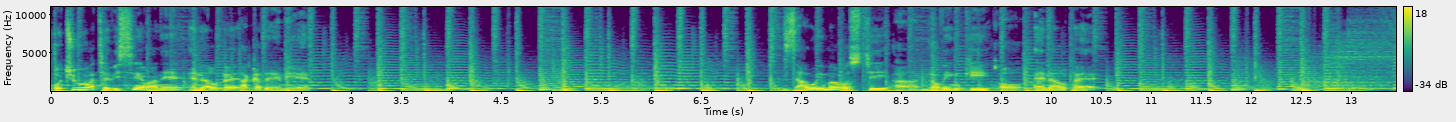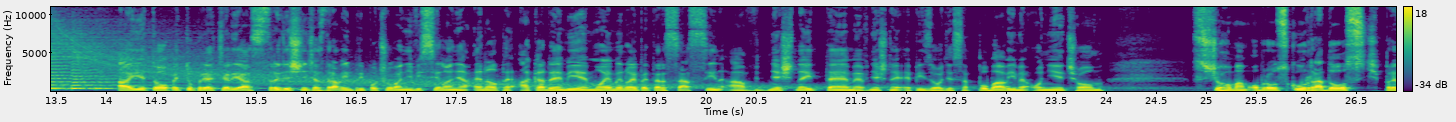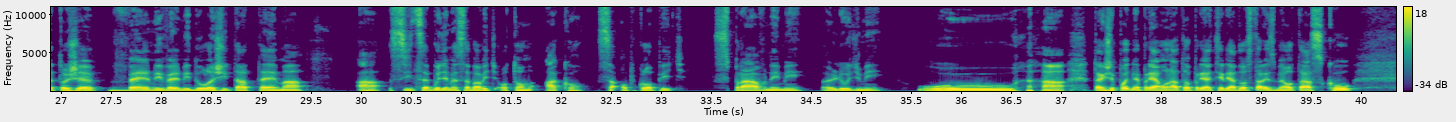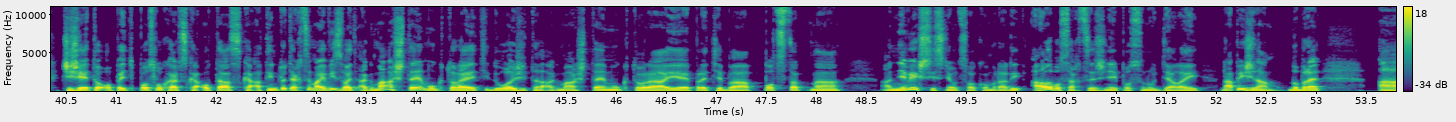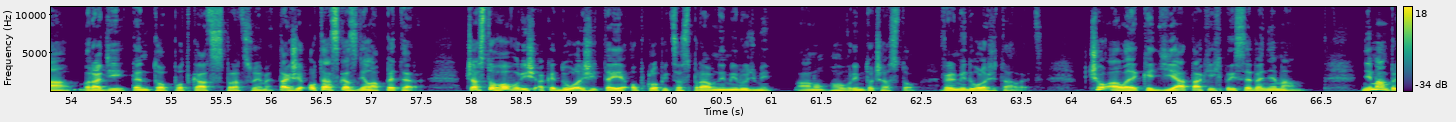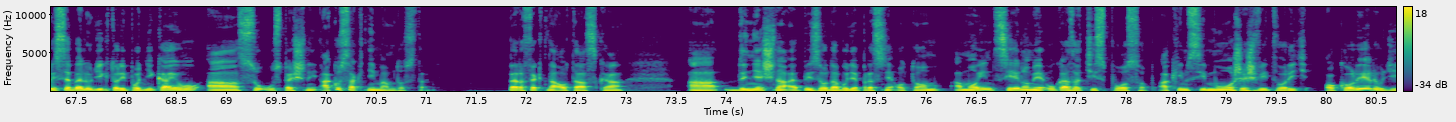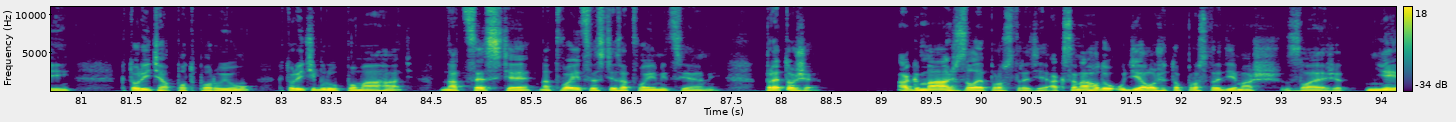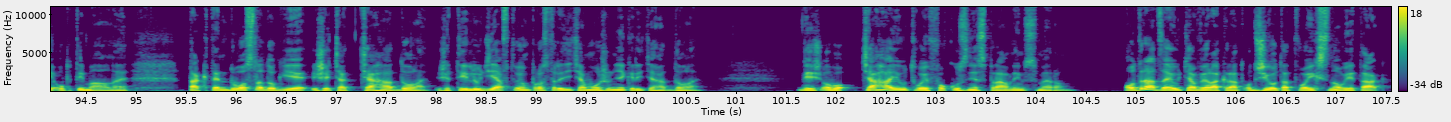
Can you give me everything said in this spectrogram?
Počúvate vysielanie NLP Akadémie. Zaujímavosti a novinky o NLP. A je to opäť tu priatelia, srdečne ťa zdravím pri počúvaní vysielania NLP Akadémie. Moje meno je Peter Sassin a v dnešnej téme, v dnešnej epizóde sa pobavíme o niečom, z čoho mám obrovskú radosť, pretože veľmi, veľmi dôležitá téma a síce budeme sa baviť o tom, ako sa obklopiť správnymi ľuďmi. Uú, takže poďme priamo na to, priatelia. Dostali sme otázku, čiže je to opäť poslucháčská otázka a týmto ťa chcem aj vyzvať. Ak máš tému, ktorá je ti dôležitá, ak máš tému, ktorá je pre teba podstatná a nevieš si s ňou celkom rady, alebo sa chceš nej posunúť ďalej, napíš nám, dobre? A radi tento podcast spracujeme. Takže otázka znela, Peter, často hovoríš, aké dôležité je obklopiť sa správnymi ľuďmi. Áno, hovorím to často. Veľmi dôležitá vec. Čo ale, keď ja takých pri sebe nemám? Nemám pri sebe ľudí, ktorí podnikajú a sú úspešní. Ako sa k ním mám dostať? Perfektná otázka. A dnešná epizóda bude presne o tom a môjim cieľom je ukázať ti spôsob, akým si môžeš vytvoriť okolie ľudí, ktorí ťa podporujú, ktorí ti budú pomáhať na ceste, na tvojej ceste za tvojimi cieľmi. Pretože ak máš zlé prostredie, ak sa náhodou udialo, že to prostredie máš zlé, že nie je optimálne, tak ten dôsledok je, že ťa ťahá dole. Že tí ľudia v tvojom prostredí ťa môžu niekedy ťahať dole. Vieš, lebo ťahajú tvoj fokus nesprávnym smerom. Odrádzajú ťa veľakrát od života tvojich snov, je tak?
